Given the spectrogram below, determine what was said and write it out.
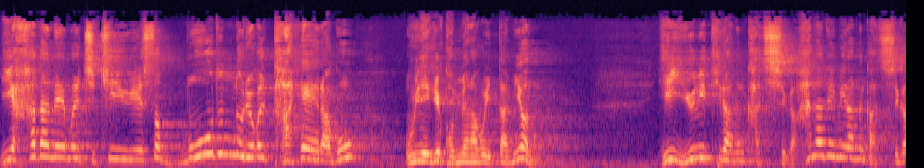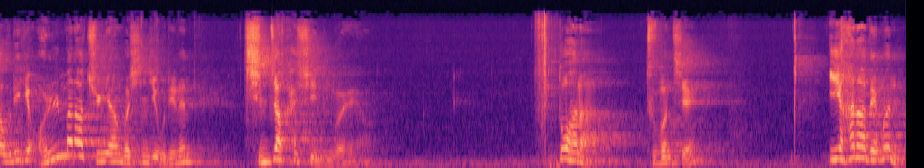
이 하나님을 지키기 위해서 모든 노력을 다해라고 우리에게 권면하고 있다면 이 유니티라는 가치가 하나됨이라는 가치가 우리에게 얼마나 중요한 것인지 우리는 짐작할 수 있는 거예요. 또 하나, 두 번째. 이 하나됨은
